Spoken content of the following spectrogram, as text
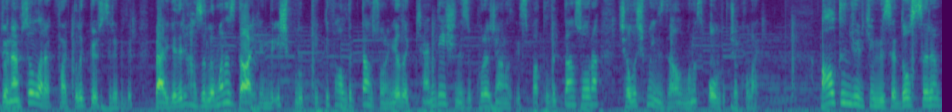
dönemsel olarak farklılık gösterebilir. Belgeleri hazırlamanız dahilinde iş bulup teklif aldıktan sonra ya da kendi işinizi kuracağınızı ispatladıktan sonra çalışma izni almanız oldukça kolay. Altıncı ülkemiz ise dostlarım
